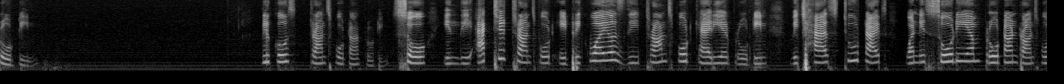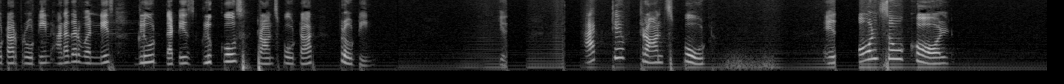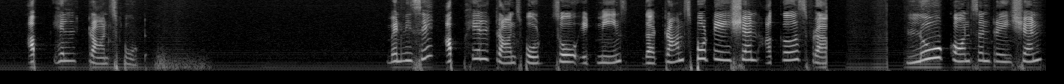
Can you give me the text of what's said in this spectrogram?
protein glucose transporter protein. So, in the active transport, it requires the transport carrier protein which has two types. One is sodium proton transporter protein, another one is GLUT that is glucose transporter protein. Active transport is also called uphill transport when we say uphill transport, so it means the transportation occurs from low concentration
